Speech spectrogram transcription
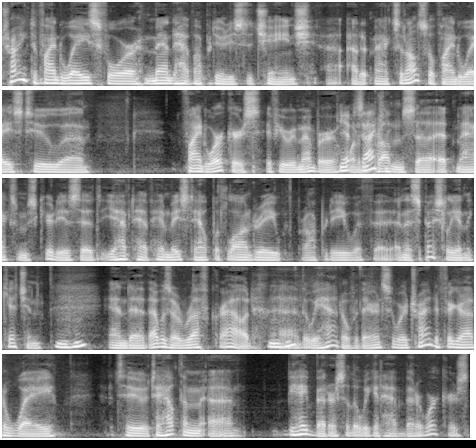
trying to find ways for men to have opportunities to change uh, out at Max and also find ways to uh, find workers. If you remember, Yep, one exactly. of the problems uh, at Maximum Security is that you have to have inmates to help with laundry, with property, with uh, and especially in the kitchen. Mm-hmm. And uh, that was a rough crowd uh, that we had over there. And so we are trying to figure out a way to to help them uh, behave better so that we could have better workers.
